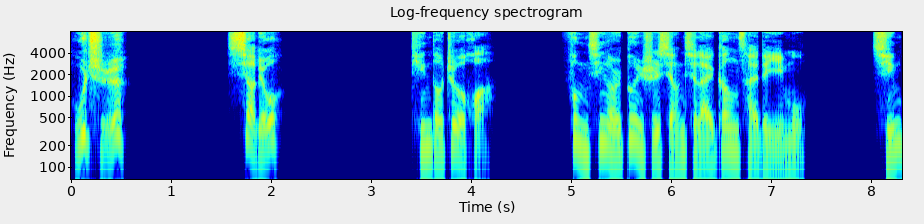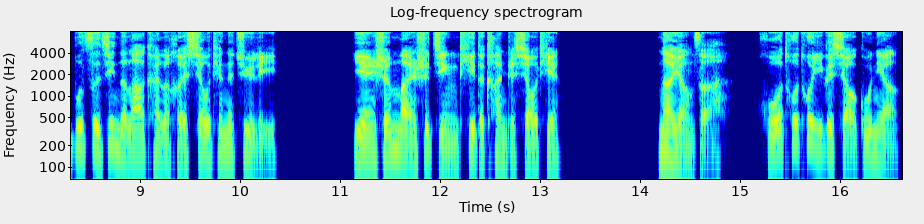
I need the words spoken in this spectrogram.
无耻，下流！”听到这话。凤青儿顿时想起来刚才的一幕，情不自禁的拉开了和萧天的距离，眼神满是警惕的看着萧天，那样子活脱脱一个小姑娘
